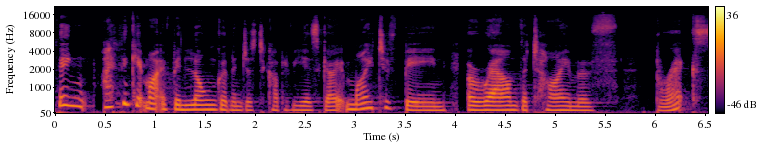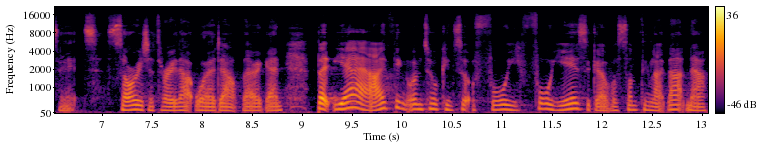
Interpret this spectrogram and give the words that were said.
think I think it might have been longer than just a couple of years ago. It might have been around the time of Brexit. Sorry to throw that word out there again. But yeah, I think I'm talking sort of four, four years ago or something like that now.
